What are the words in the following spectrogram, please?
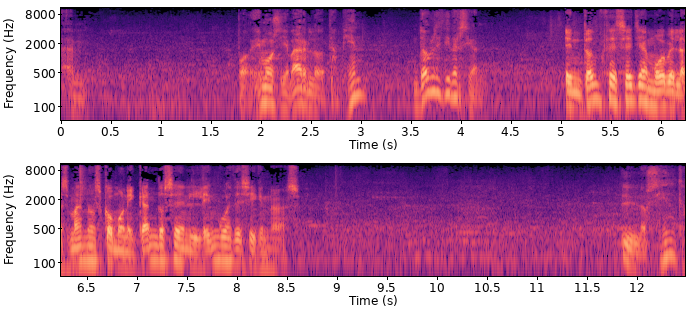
Am, ¿Podemos llevarlo también? Doble diversión. Entonces ella mueve las manos comunicándose en lengua de signos. Lo siento,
